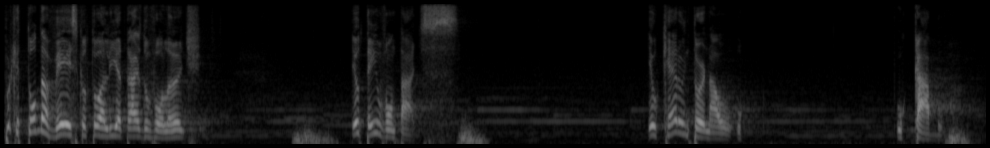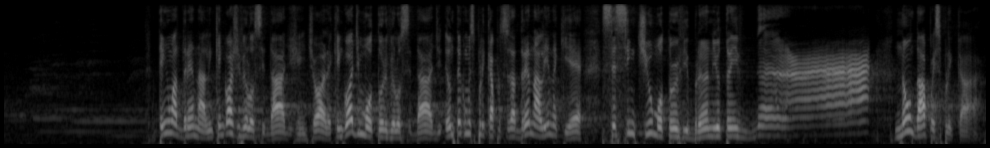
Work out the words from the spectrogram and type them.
Porque toda vez que eu estou ali atrás do volante, eu tenho vontades. Eu quero entornar o, o, o cabo. Tem uma adrenalina. Quem gosta de velocidade, gente, olha, quem gosta de motor e velocidade, eu não tenho como explicar para vocês a adrenalina que é. Você sentir o motor vibrando e o trem. Não dá para explicar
